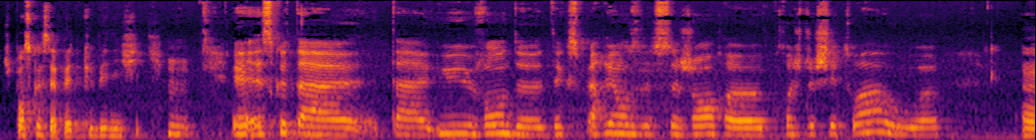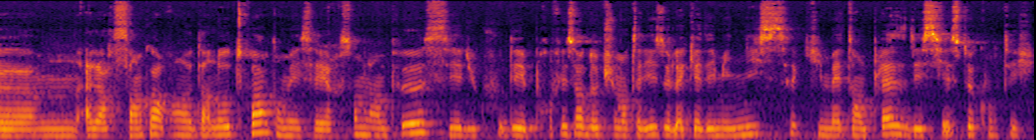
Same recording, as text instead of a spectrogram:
je pense que ça peut être que bénéfique. Hmm. Est-ce que tu as, eu vent d'expériences de, ce genre euh, proche de chez toi ou euh? Euh, alors c'est encore d'un autre ordre, mais ça y ressemble un peu. C'est du coup des professeurs documentalistes de l'Académie de Nice qui mettent en place des siestes comptées.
